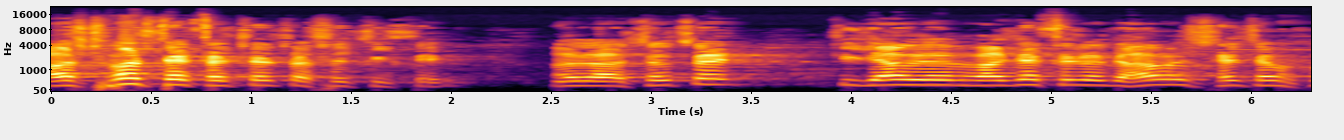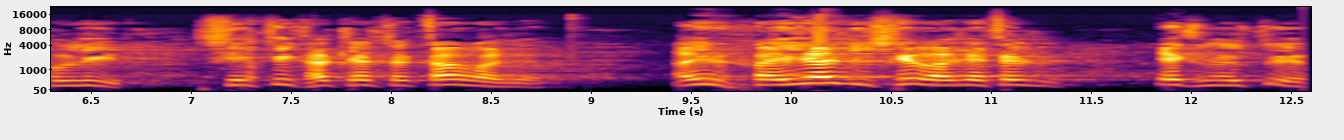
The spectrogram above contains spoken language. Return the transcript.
आत्महत्या करतात असं चित्र मला आठवतं आहे की ज्यावेळेला माझ्याकडे दहा वर्षाच्या पूर्वी शेती खात्याचं काम आलं आणि पहिल्या दिवशी माझ्याकडून एक नृत्य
